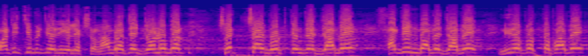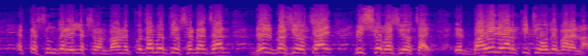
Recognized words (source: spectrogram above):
পার্টিসিপেটরি ইলেকশন আমরা চাই জনগণ স্বেচ্ছায় ভোট কেন্দ্রে যাবে, স্বাধীনভাবে যাবে, নিরাপত্তা পাবে, একটা সুন্দর ইলেকশন মাননীয় প্রধানমন্ত্রীও সেটা চান, দেশবাসীও চায়, বিশ্ববাসীও চায়। এর বাইরে আর কিছু হতে পারে না।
